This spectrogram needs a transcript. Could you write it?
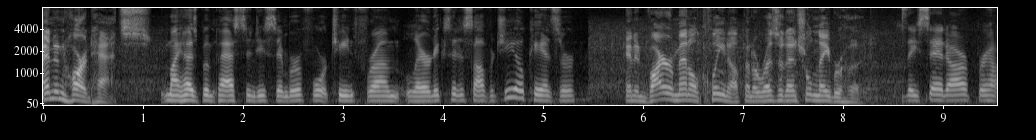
Men in hard hats. My husband passed in December of 14 from larynx and esophageal cancer. An environmental cleanup in a residential neighborhood. They said our pro-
